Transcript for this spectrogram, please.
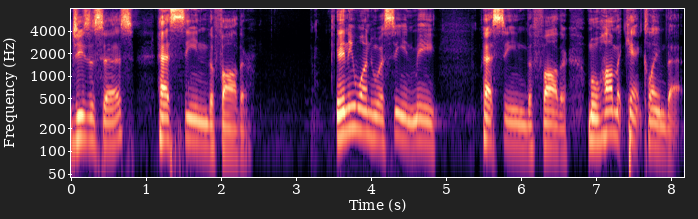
Jesus says, has seen the Father. Anyone who has seen me has seen the Father. Muhammad can't claim that.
